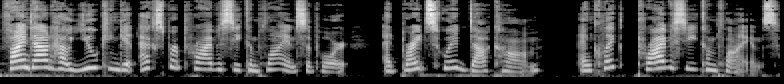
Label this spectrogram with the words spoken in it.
Find out how you can get expert privacy compliance support at brightsquid.com and click Privacy Compliance.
